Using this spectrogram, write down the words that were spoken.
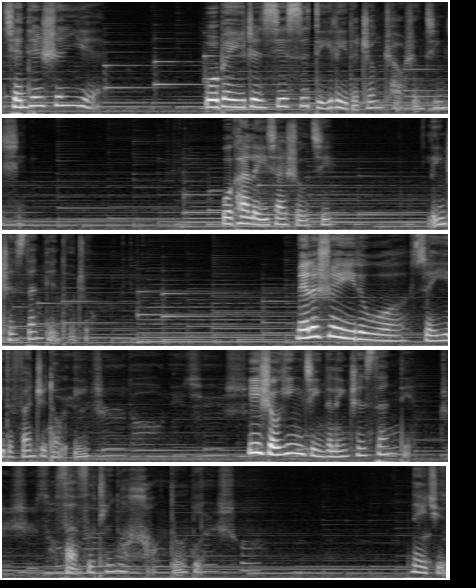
前天深夜，我被一阵歇斯底里的争吵声惊醒。我看了一下手机，凌晨三点多钟。没了睡意的我，随意的翻着抖音，一首应景的《凌晨三点》，反复听了好多遍。那句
